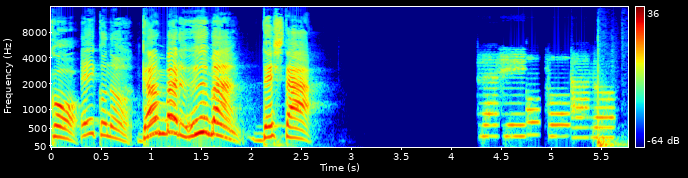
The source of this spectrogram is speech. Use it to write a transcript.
こえいこの頑張るウーマンでした。ラジオポアロ。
